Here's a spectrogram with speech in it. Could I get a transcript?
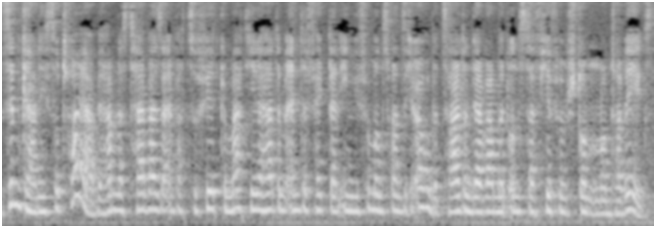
sind gar nicht so teuer. Wir haben das teilweise einfach zu viert gemacht. Jeder hat im Endeffekt dann irgendwie 25 Euro bezahlt und der war mit uns da vier, fünf Stunden unterwegs.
